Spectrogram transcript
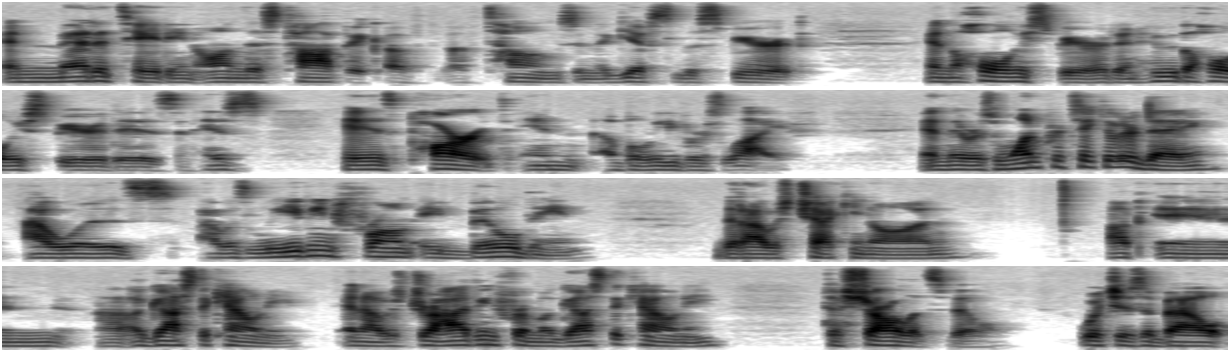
and meditating on this topic of, of tongues and the gifts of the Spirit and the Holy Spirit and who the Holy Spirit is and his his part in a believer's life. And there was one particular day I was I was leaving from a building that I was checking on up in uh, Augusta County, and I was driving from Augusta County to Charlottesville, which is about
